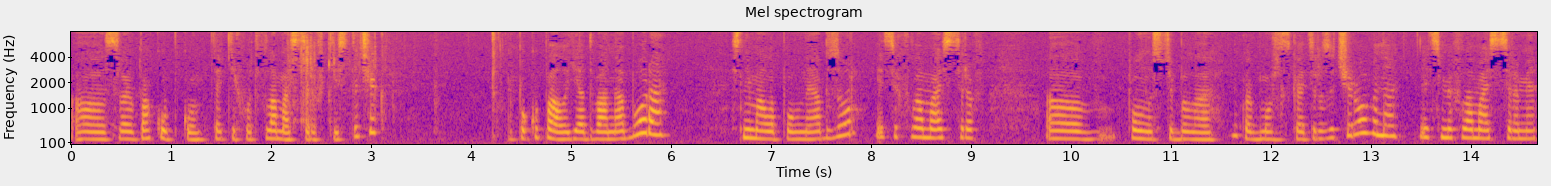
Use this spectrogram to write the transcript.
э, свою покупку таких вот фломастеров кисточек. Покупала я два набора снимала полный обзор этих фломастеров. А, полностью была, ну, как можно сказать, разочарована этими фломастерами.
